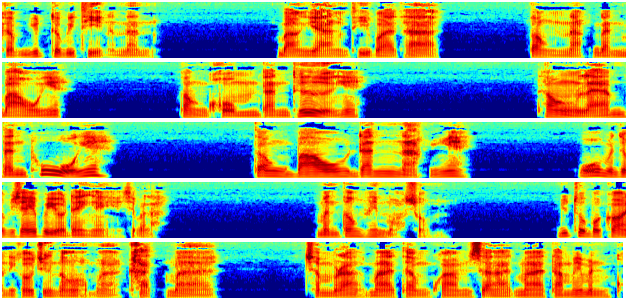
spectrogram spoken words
กับยุทธวิธีนั้นๆ บางอย่างที่ว่าถ้าต้องหนักดันเบาเงี้ย ต้องคมดันทื่อเงี้ย ต้องแหลมดันทู่เงี้ย ต้องเบาดันหนักเงี้ย โอ้มันจะไปใช้ประโยชน์ได้ไงใช่ปะละ่ะ มันต้องให้เหมาะสม ยุทธปกรณ์นี่เขาจึงต้องออกมาขัดมาชำระมาทำความสะอาดมาทำให้มันค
